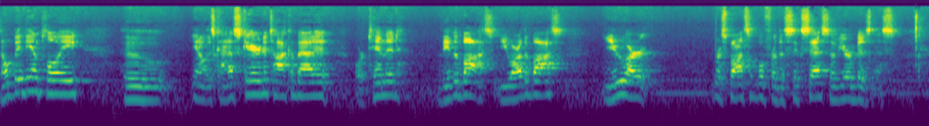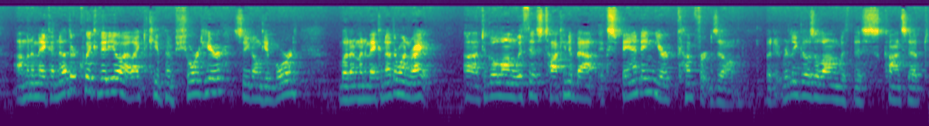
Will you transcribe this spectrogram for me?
Don't be the employee who, you know, is kind of scared to talk about it or timid. Be the boss. You are the boss. You are responsible for the success of your business. I'm going to make another quick video. I like to keep them short here so you don't get bored. But I'm going to make another one right uh, to go along with this, talking about expanding your comfort zone. But it really goes along with this concept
